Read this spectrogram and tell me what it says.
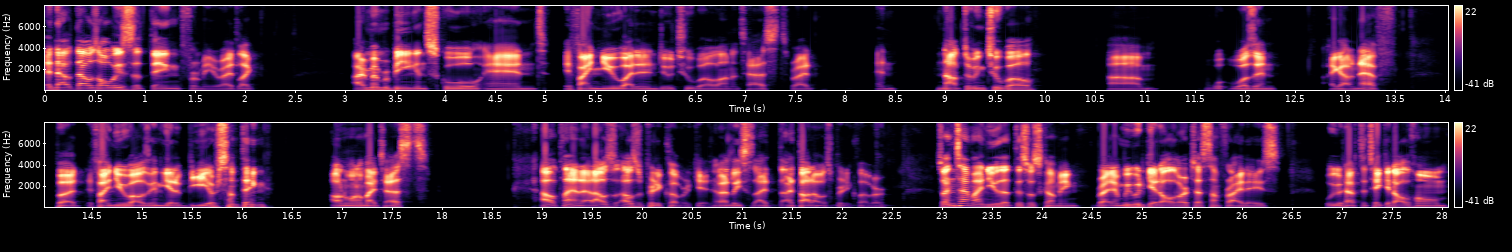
and that that was always a thing for me, right? Like, I remember being in school, and if I knew I didn't do too well on a test, right, and not doing too well, um, w- wasn't I got an F, but if I knew I was going to get a B or something on one of my tests, I would plan that. I was I was a pretty clever kid. At least I I thought I was pretty clever. So anytime I knew that this was coming, right, and we would get all of our tests on Fridays, we would have to take it all home.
